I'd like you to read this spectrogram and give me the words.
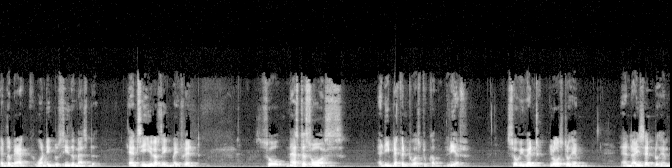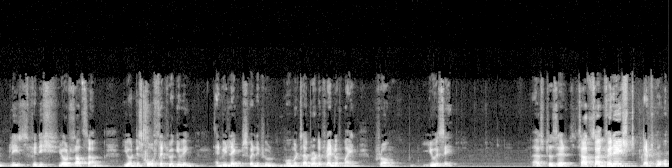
at the back wanting to see the master and see Hira Singh, my friend. So, master saw us and he beckoned to us to come near. So we went close to him and I said to him, Please finish your satsang, your discourse that you are giving, and we'd like to spend a few moments. I brought a friend of mine from USA. Master said, Satsang finished, let's go.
